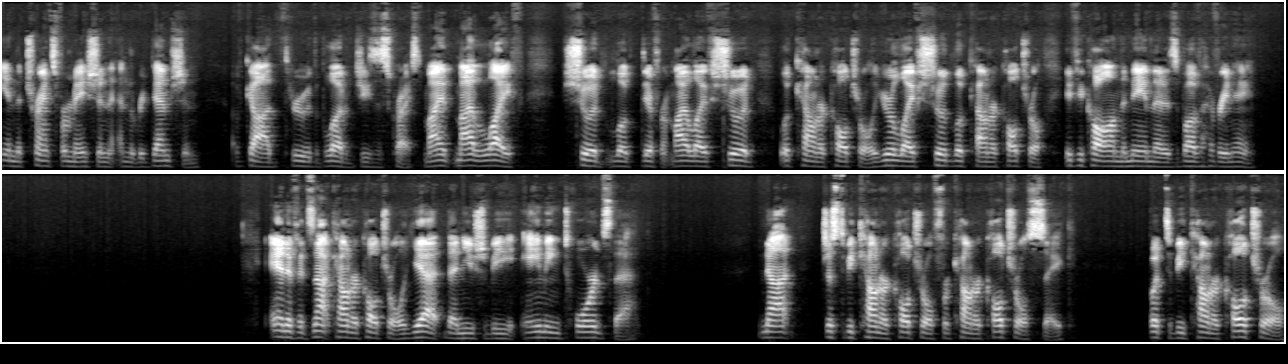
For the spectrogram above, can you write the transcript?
in the transformation and the redemption of God through the blood of Jesus Christ. My my life should look different. My life should look countercultural. Your life should look countercultural if you call on the name that is above every name. And if it's not countercultural yet, then you should be aiming towards that. Not just to be countercultural for countercultural's sake, but to be countercultural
